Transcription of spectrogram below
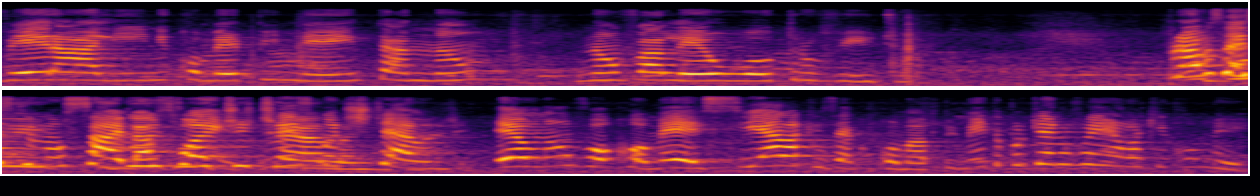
ver a Aline comer pimenta, não, não valeu o outro vídeo. Pra vocês que não saibam, foi Smoothie do Challenge. Challenge. Eu não vou comer, se ela quiser que eu coma pimenta, por que não vem ela aqui comer?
